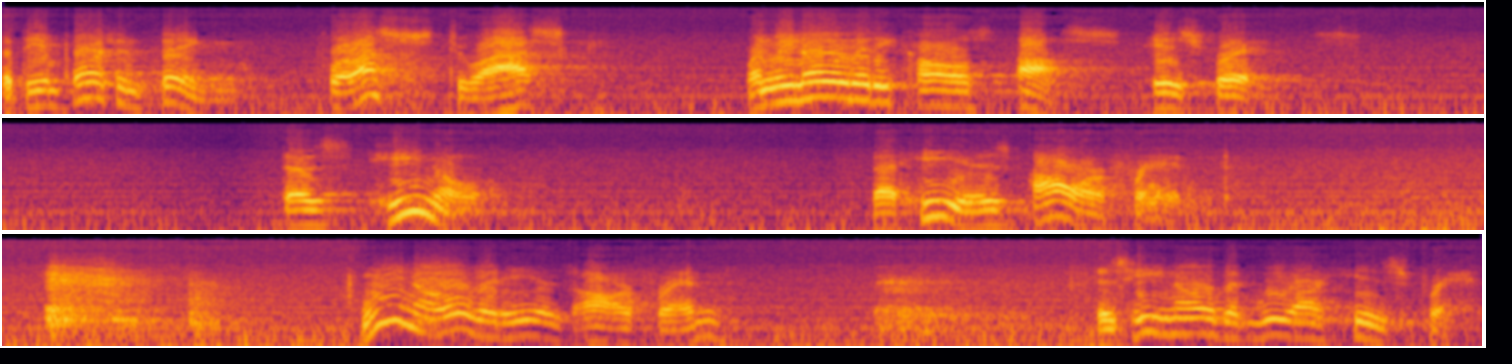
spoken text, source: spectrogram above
But the important thing for us to ask, when we know that he calls us his friends, does he know that he is our friend? We know that he is our friend. Does he know that we are his friend?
